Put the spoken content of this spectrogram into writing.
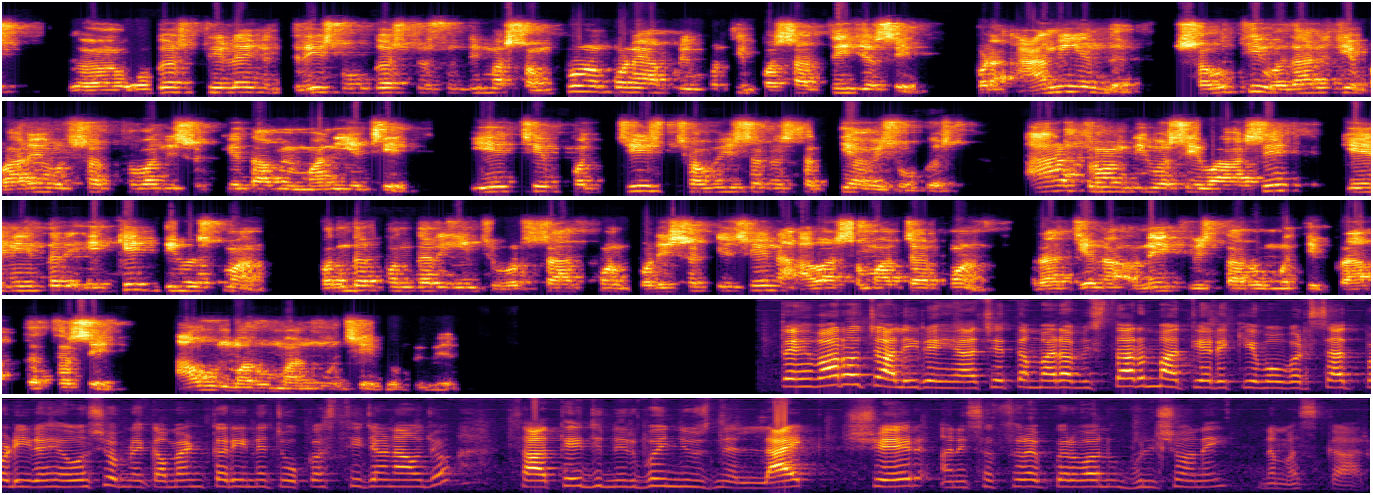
ઓગસ્ટથી લઈને ત્રીસ ઓગસ્ટ સુધીમાં સંપૂર્ણપણે આપણી ઉપરથી પસાર થઈ જશે. પણ આની અંદર સૌથી વધારે જે ભારે વરસાદ થવાની શક્યતા અમે માનીએ છીએ, એ છે પચીસ, છવ્વીસ અને સત્યાવીસ ઓગસ્ટ. આ ત્રણ દિવસ એવા હશે કે એની અંદર એક એક દિવસમાં પંદર પંદર ઇંચ વરસાદ પણ પડી શકે છે અને આવા સમાચાર પણ રાજ્યના અનેક વિસ્તારોમાંથી પ્રાપ્ત થશે. આવું મારું માનવું છે, ગોપીબેન. તહેવારો ચાલી રહ્યા છે. તમારા વિસ્તારમાં અત્યારે કેવો વરસાદ પડી રહ્યો છે, અમને કમેન્ટ કરીને ચોક્કસથી જણાવજો. સાથે જ નિર્ભય ન્યૂઝને લાઇક શેર અને સબસ્ક્રાઇબ કરવાનું ભૂલશો નહીં. નમસ્કાર.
